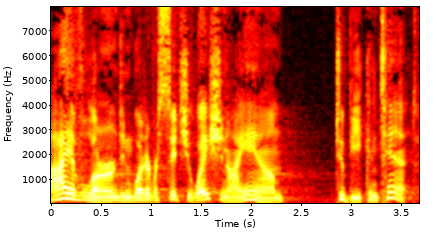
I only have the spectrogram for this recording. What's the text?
I have learned in whatever situation I am to be content.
